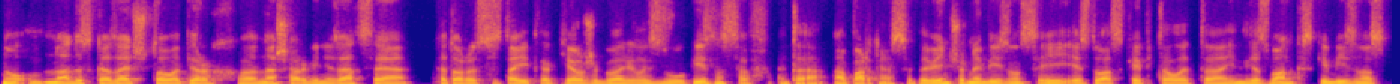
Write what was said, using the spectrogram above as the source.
Ну, надо сказать, что, во-первых, наша организация, которая состоит, как я уже говорил, из двух бизнесов, это A-Partners, это венчурный бизнес, и S2 Capital, это инвестбанковский бизнес.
